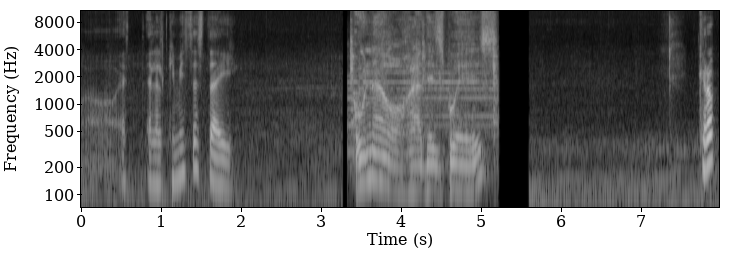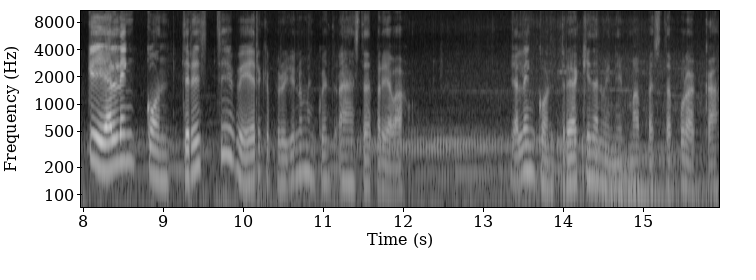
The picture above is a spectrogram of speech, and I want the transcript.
Oh, el alquimista está ahí. Una hora después. Creo que ya le encontré este verga, pero yo no me encuentro. Ah, está para allá abajo. Ya le encontré aquí en el minimapa, está por acá.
